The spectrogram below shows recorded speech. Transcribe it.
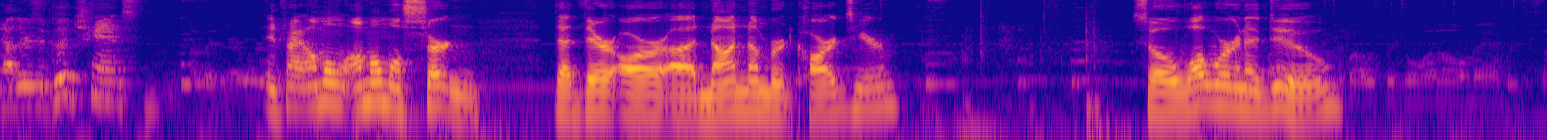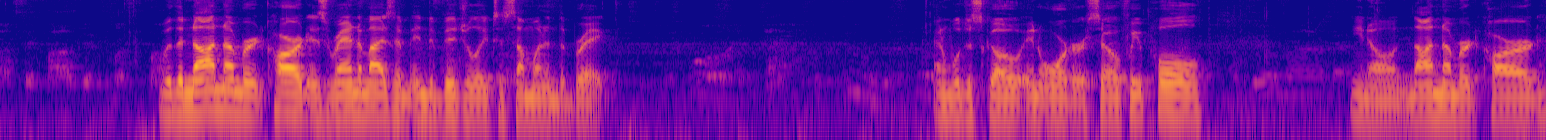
Now, there's a good chance, in fact, I'm, I'm almost certain that there are uh, non numbered cards here. So, what we're going to do with a non numbered card is randomize them individually to someone in the break. And we'll just go in order. So, if we pull, you know, non numbered card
